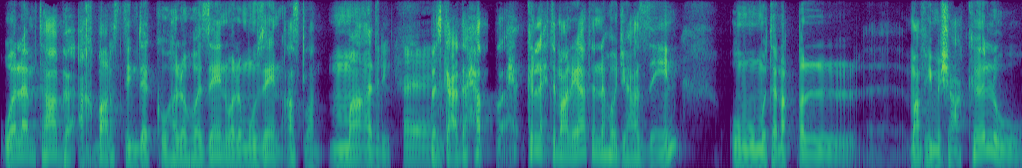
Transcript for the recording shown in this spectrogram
ولا متابع أخبار ستيم ديك وهل هو زين ولا مو زين أصلا ما أدري. إيه. بس قاعد أحط كل الاحتماليات إنه هو جهاز زين ومتنقل ما في مشاكل و...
